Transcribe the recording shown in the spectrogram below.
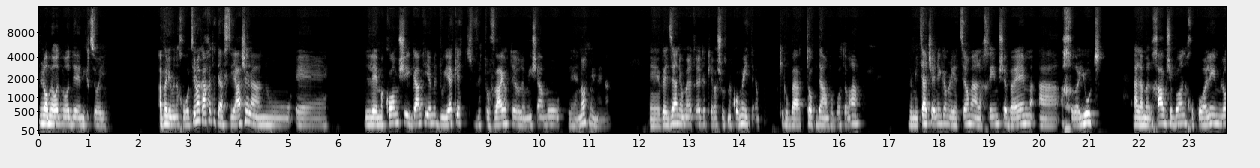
לא מאוד מאוד אה, מקצועי. אבל אם אנחנו רוצים לקחת את העשייה שלנו למקום שהיא גם תהיה מדויקת וטובה יותר למי שאמור ליהנות ממנה ואת זה אני אומרת רגע כרשות מקומית כאילו ב top down ו bottom up ומצד שני גם לייצר מהלכים שבהם האחריות על המרחב שבו אנחנו פועלים לא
